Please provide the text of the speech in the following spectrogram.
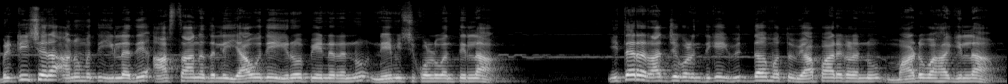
ಬ್ರಿಟಿಷರ ಅನುಮತಿ ಇಲ್ಲದೆ ಆಸ್ಥಾನದಲ್ಲಿ ಯಾವುದೇ ಯುರೋಪಿಯನ್ನರನ್ನು ನೇಮಿಸಿಕೊಳ್ಳುವಂತಿಲ್ಲ. ಇತರ ರಾಜ್ಯಗಳೊಂದಿಗೆ ಯುದ್ಧ ಮತ್ತು ವ್ಯಾಪಾರಗಳನ್ನು ಮಾಡುವ ಹಾಗಿಲ್ಲ.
